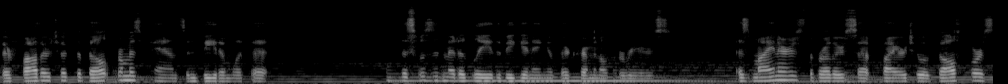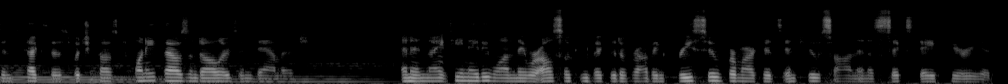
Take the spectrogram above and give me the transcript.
their father took the belt from his pants and beat him with it. This was admittedly the beginning of their criminal careers. As minors, the brothers set fire to a golf course in Texas, which caused $20,000 in damage. And in 1981, they were also convicted of robbing three supermarkets in Tucson in a six day period.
